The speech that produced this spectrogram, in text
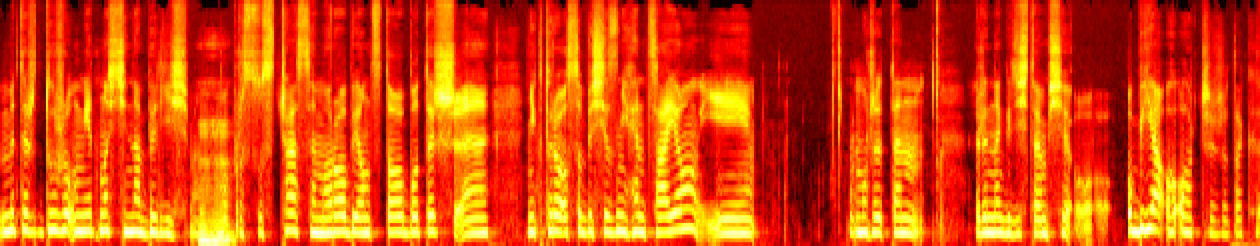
My też dużo umiejętności nabyliśmy. Mhm. Po prostu z czasem robiąc to, bo też e, niektóre osoby się zniechęcają i może ten rynek gdzieś tam się obija o oczy, że tak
